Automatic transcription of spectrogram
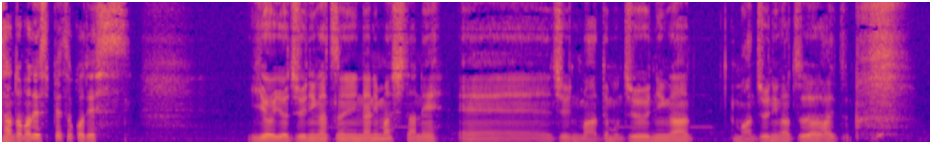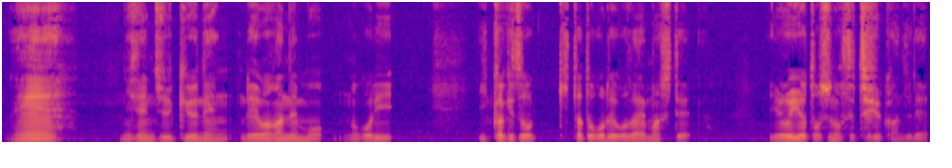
さんどうもです。ペソコです。いよいよ12月になりましたね。えー、まあでも12月、まあ12月は、ねえ、2019年、令和元年も残り1ヶ月を切ったところでございまして、いよいよ年の瀬という感じで、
